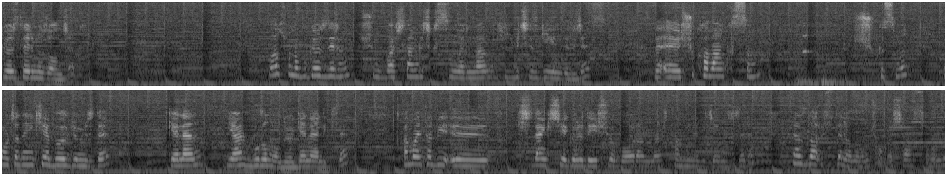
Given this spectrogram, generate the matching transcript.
gözlerimiz olacak. Daha sonra bu gözlerin şu başlangıç kısımlarından düz bir çizgi indireceğiz. Ve e, şu kalan kısım, şu kısmı ortadan ikiye böldüğümüzde gelen yer burun oluyor genellikle. Ama tabi e, kişiden kişiye göre değişiyor bu oranlar tahmin edeceğiniz üzere. Biraz daha üstten alalım çok aşağısı oldu.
